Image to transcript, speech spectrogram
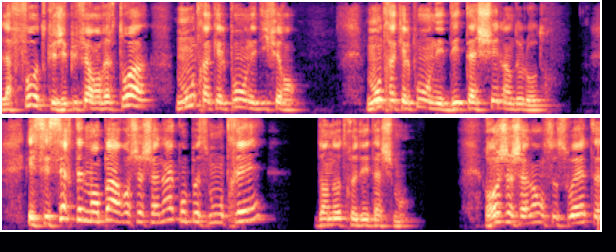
La faute que j'ai pu faire envers toi montre à quel point on est différent. Montre à quel point on est détaché l'un de l'autre. Et c'est certainement pas à Rosh Hashanah qu'on peut se montrer dans notre détachement. Rosh Hashanah, on se souhaite,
